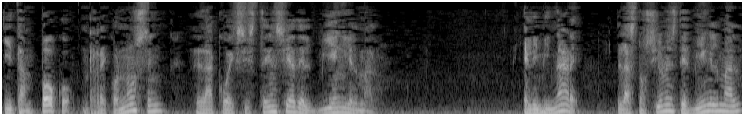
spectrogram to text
y tampoco reconocen la coexistencia del bien y el mal. Eliminar las nociones del bien y el mal,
